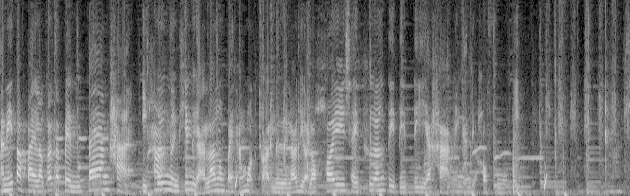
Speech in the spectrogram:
อันนี้ต่อไปเราก็จะเป็นแป้งค่ะ อีกครึ่งหนึ่งที่เหลือล่อนลงไปทั้งหมดก่อนเลย แล้วเดี๋ยวเราค่อยใช้เครื่องตีตีตีๆๆอะค่ะ ไม่งั้นเดี๋ยวเขาฟูอีกโอเค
